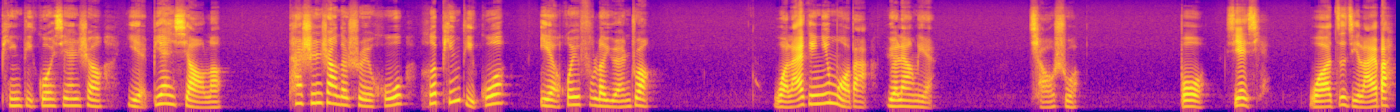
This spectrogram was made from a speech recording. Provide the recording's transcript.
平底锅先生也变小了，他身上的水壶和平底锅也恢复了原状。”我来给你抹吧，月亮脸。乔说：“不，谢谢，我自己来吧。”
